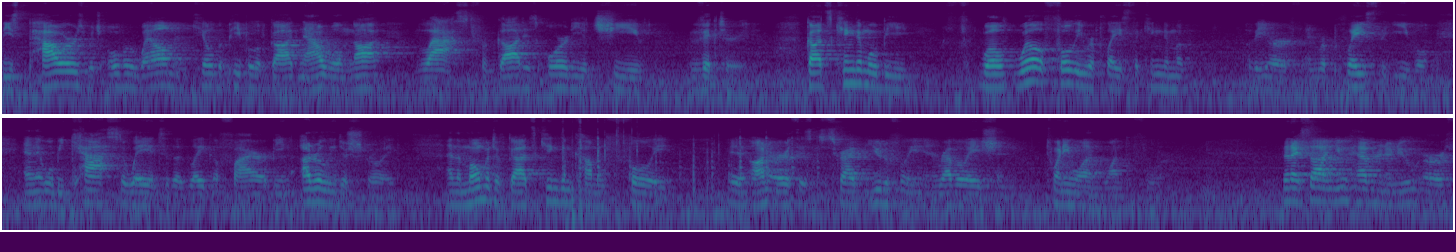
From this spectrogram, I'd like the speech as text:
These powers which overwhelm and kill the people of God now will not last, for God has already achieved victory. God's kingdom will be will will fully replace the kingdom of, the earth and replace the evil, and it will be cast away into the lake of fire, being utterly destroyed. And the moment of God's kingdom coming fully eh, on earth is described beautifully in Revelation 21 1 to 4. Then I saw a new heaven and a new earth,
